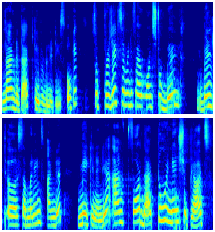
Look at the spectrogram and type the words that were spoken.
land attack capabilities. Okay. So Project 75 wants to build build uh, submarines under Make in India and for that two Indian shipyards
